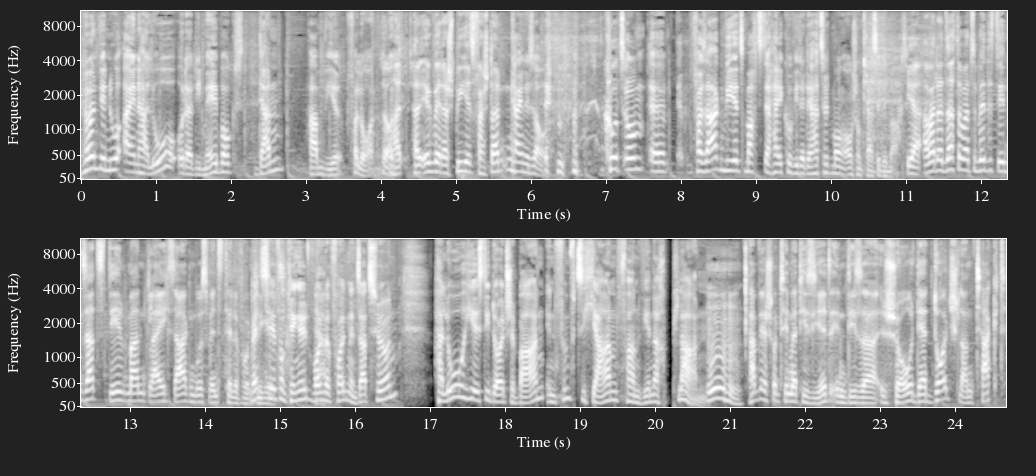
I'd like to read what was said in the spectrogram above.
Hören wir nur ein Hallo oder die Mailbox, dann haben wir verloren. So, hat, hat irgendwer das Spiel jetzt verstanden? Keine Sau. Kurzum, äh, versagen wir jetzt, macht's der Heiko wieder. Der hat's heute Morgen auch schon klasse gemacht. Ja, aber dann sag doch mal zumindest den Satz, den man gleich sagen muss, wenns Telefon Wenn klingelt. das Telefon klingelt, wollen Ja. wir folgenden Satz hören. Hallo, hier ist die Deutsche Bahn. In 50 Jahren fahren wir nach Plan. Mhm. Haben wir schon thematisiert in dieser Show, der Deutschlandtakt,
